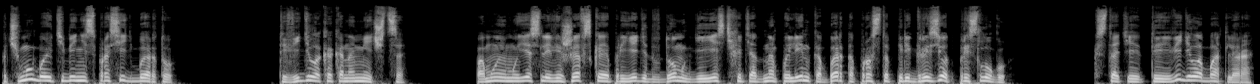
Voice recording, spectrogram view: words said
Почему бы тебе не спросить Берту? Ты видела, как она мечется? По-моему, если Вижевская приедет в дом, где есть хоть одна пылинка, Берта просто перегрызет прислугу. Кстати, ты видела Батлера?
